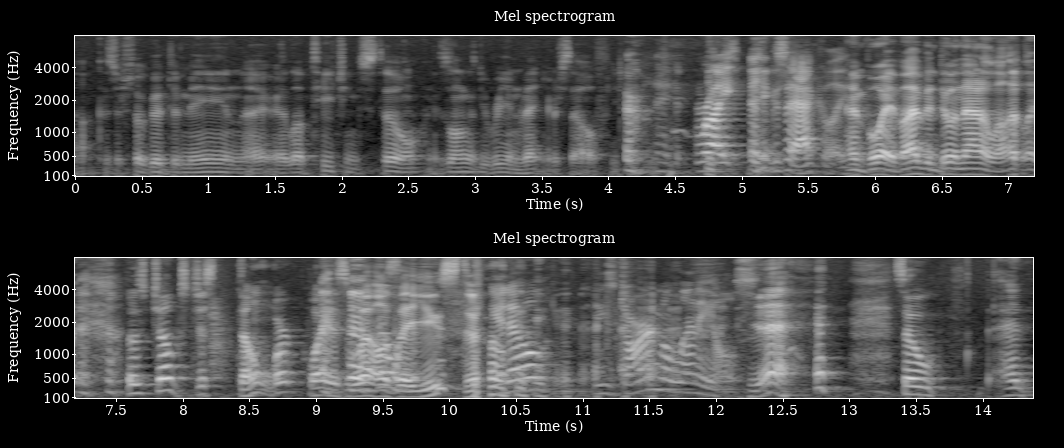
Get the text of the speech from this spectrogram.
uh, because they're so good to me and I, I love teaching still, as long as you reinvent yourself. You right. Exactly. and boy, have I been doing that a lot. Like those jokes just don't work quite as well as they used to. you know, these darn millennials. Yeah. so, and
